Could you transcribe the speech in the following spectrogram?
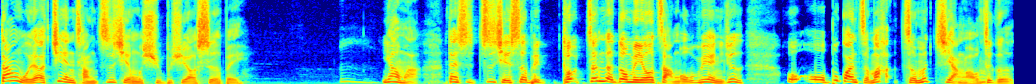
当我要建厂之前，我需不需要设备？要嘛，但是之前设备都真的都没有涨，我不骗你，就是我我不管怎么怎么讲哦，这个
